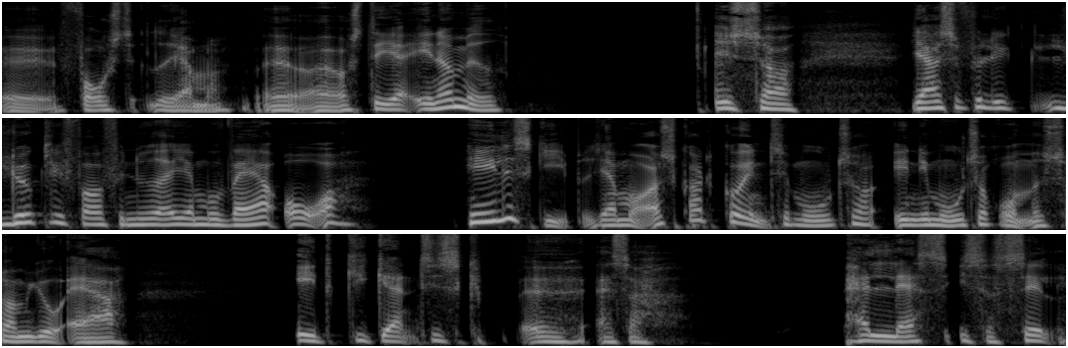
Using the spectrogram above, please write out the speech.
øh, forestillede jeg mig. Øh, og også det, jeg ender med. Øh, så jeg er selvfølgelig lykkelig for at finde ud af, at jeg må være over hele skibet. Jeg må også godt gå ind til motor, ind i motorrummet, som jo er et gigantisk øh, altså, palads i sig selv,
